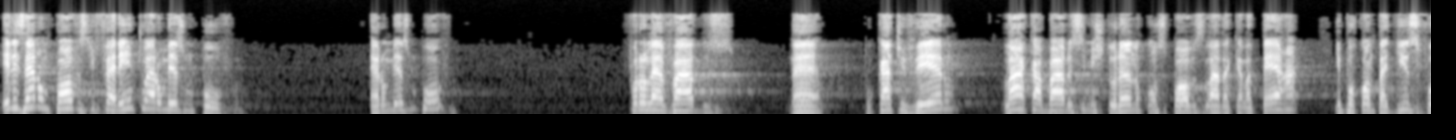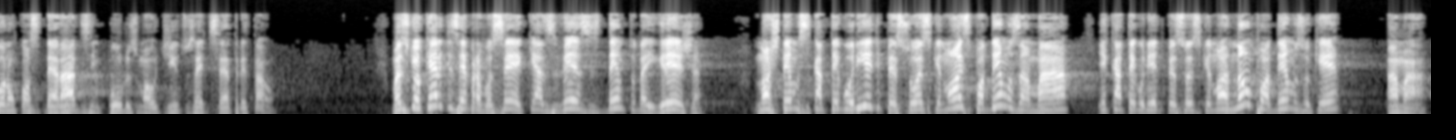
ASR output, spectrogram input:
Eles eram povos diferentes ou eram o mesmo povo? Era o mesmo povo foram levados né, para o cativeiro, lá acabaram se misturando com os povos lá daquela terra, e por conta disso foram considerados impuros, malditos, etc. e tal. Mas o que eu quero dizer para você é que às vezes dentro da igreja nós temos categoria de pessoas que nós podemos amar e categoria de pessoas que nós não podemos o que? Amar.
